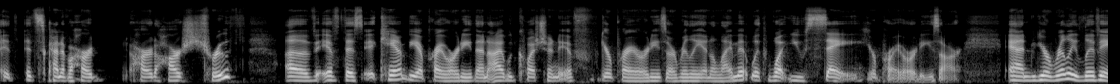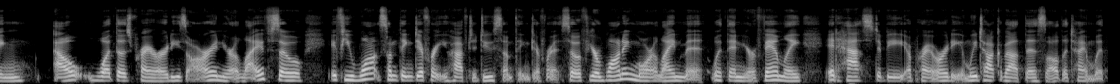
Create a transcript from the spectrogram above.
it, it's kind of a hard, hard, harsh truth of if this it can't be a priority then i would question if your priorities are really in alignment with what you say your priorities are and you're really living out what those priorities are in your life so if you want something different you have to do something different so if you're wanting more alignment within your family it has to be a priority and we talk about this all the time with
